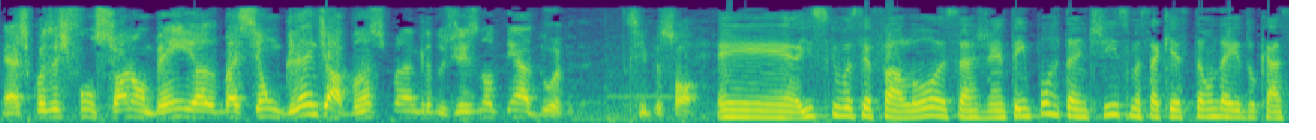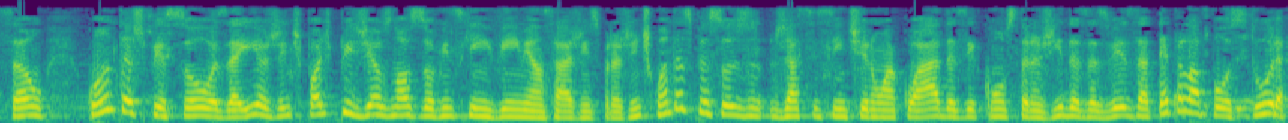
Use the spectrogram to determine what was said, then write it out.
né, as coisas funcionam bem e vai ser um grande avanço para a Angra dos Reis, não tenha dúvida. Sim, pessoal. É, isso que você falou, Sargento, é importantíssimo essa questão da educação. Quantas pessoas aí, a gente pode pedir aos nossos ouvintes que enviem mensagens para a gente, quantas pessoas já se sentiram acuadas e constrangidas, às vezes até pela postura,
